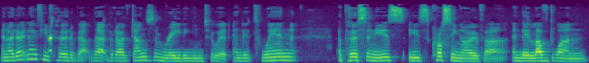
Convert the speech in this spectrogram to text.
and I don't know if you've heard about that, but I've done some reading into it, and it's when a person is is crossing over and their loved one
